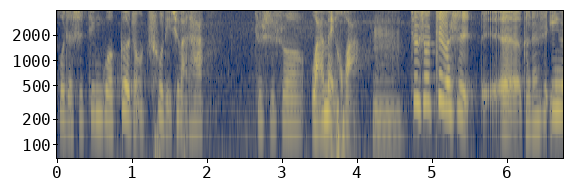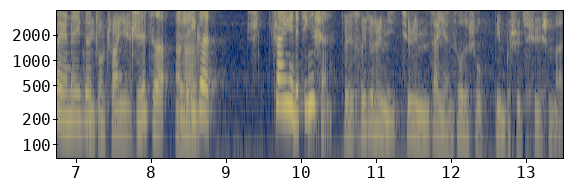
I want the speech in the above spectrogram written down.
或者是经过各种处理去把它，就是说完美化。嗯，就是说这个是呃，可能是音乐人的一个一种专业，职责，就是一个专业的精神。对，所以就是你其实你们在演奏的时候，并不是去什么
